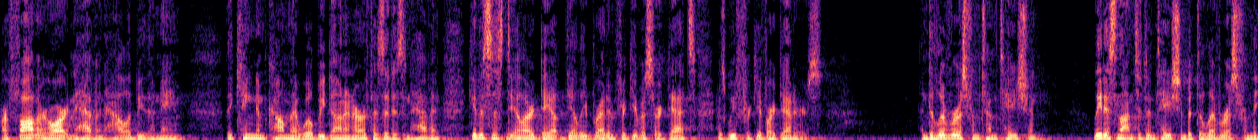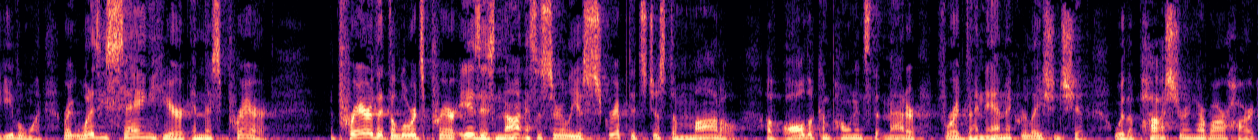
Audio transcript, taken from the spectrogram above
Our Father who art in heaven, hallowed be thy name. The kingdom come, thy will be done on earth as it is in heaven. Give us this day our daily bread and forgive us our debts as we forgive our debtors. And deliver us from temptation. Lead us not into temptation, but deliver us from the evil one. Right? What is he saying here in this prayer? The prayer that the Lord's Prayer is, is not necessarily a script, it's just a model of all the components that matter for a dynamic relationship where the posturing of our heart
